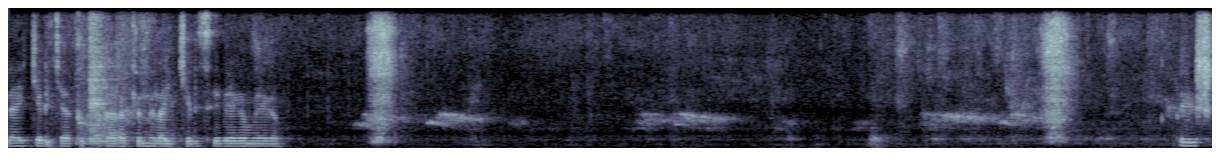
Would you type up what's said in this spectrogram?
ലൈക്ക് അടിക്കാത്ത കൂട്ടുകാരൊക്കെ ഒന്ന് ലൈക്ക് അടിച്ച്. വേഗം വേഗം. സുരേഷ്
